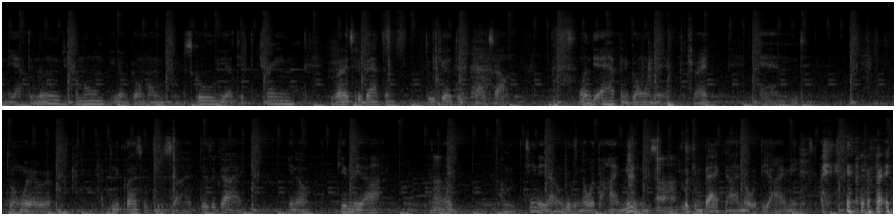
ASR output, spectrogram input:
in the afternoons, you come home, you know, going home from school, you gotta take the train, run into the bathroom, do what you gotta do, bounce out. One day I happened to go in there, right? And doing whatever, I happened to glance over to the side. There's a guy, you know, giving me the eye. And I'm Uh-huh. like, I'm a teenager, I don't really know what the eye means. Uh-huh. Looking back now, I know what the eye means. right?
